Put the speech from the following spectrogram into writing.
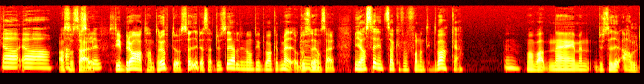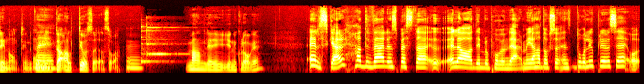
Ja, ja Alltså så här, absolut. det är bra att han tar upp det och säger det, så här, du säger aldrig någonting tillbaka till mig och då Mm. säger hon så här, men jag säger inte saker för att få någonting tillbaka. Mm. Man bara, nej men du säger aldrig någonting, det går Nej. inte alltid att säga så. Mm. Manliga gynekologer? Älskar, hade världens bästa, eller ja det beror på vem det är, men jag hade också en dålig upplevelse och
